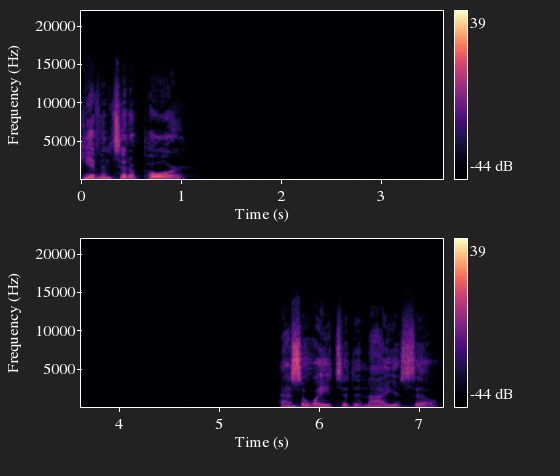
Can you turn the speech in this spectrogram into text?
Giving to the poor. That's a way to deny yourself.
